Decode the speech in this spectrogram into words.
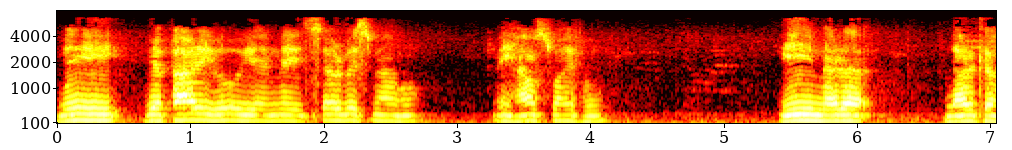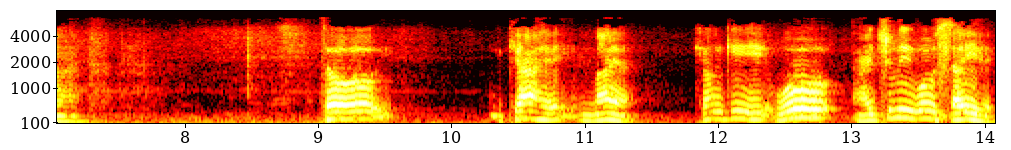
मैं व्यापारी हूँ या मैं सर्विस में हूँ, मैं हाउस वाइफ हूँ, ये मेरा लड़का है। तो क्या है माया? क्योंकि वो एक्चुअली वो सही है।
